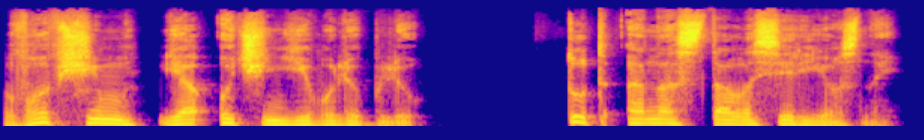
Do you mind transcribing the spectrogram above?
«В общем, я очень его люблю». Тут она стала серьезной.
